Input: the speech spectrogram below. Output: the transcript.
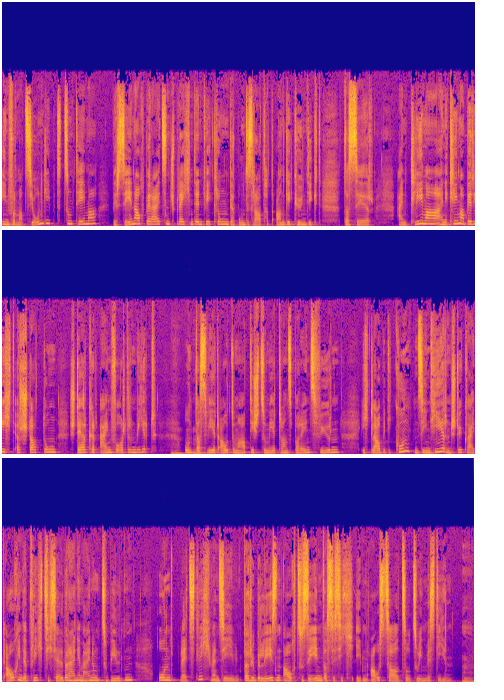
Information gibt zum Thema. Wir sehen auch bereits entsprechende Entwicklungen. Der Bundesrat hat angekündigt, dass er ein Klima, eine Klimaberichterstattung stärker einfordern wird. Und das wird automatisch zu mehr Transparenz führen. Ich glaube, die Kunden sind hier ein Stück weit auch in der Pflicht, sich selber eine Meinung zu bilden und letztlich, wenn sie darüber lesen, auch zu sehen, dass es sich eben auszahlt, so zu investieren. Mhm.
